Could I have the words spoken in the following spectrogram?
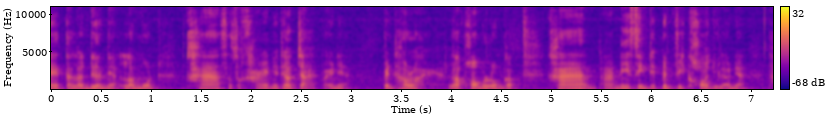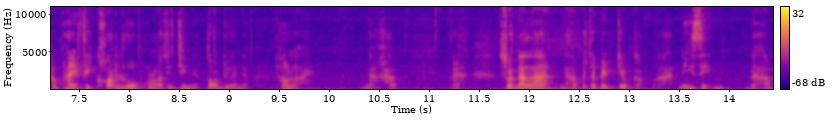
ในแต่ละเดือนเนี่ยเราหมดค่า subscribe เนี่ยที่เราจ่ายไปเนี่ยเป็นเท่าไหร่ แล้วพอมาลงกับค่าหนี้สินที่เป็นฟิกคอร์สอยู่แล้วเนี่ยทำให้ฟิกคอร์สรวมของเราจริงๆเนี่ยต่อเดือนเนี่ยเท่าไหร่นะครับส่วนด้านล่างนะครับก็จะเป็นเกี่ยวกับหนี้สินนะครับ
